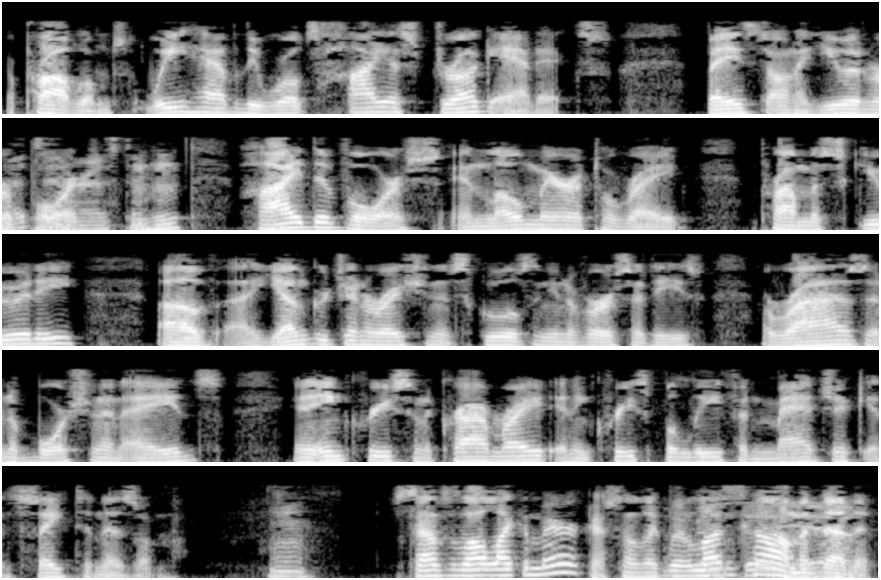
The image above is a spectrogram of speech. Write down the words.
uh, problems, we have the world's highest drug addicts, based on a UN That's report. interesting. Mhm. High divorce and low marital rate, promiscuity of a younger generation in schools and universities, a rise in abortion and AIDS, an increase in the crime rate, and increased belief in magic and Satanism. Hmm. Sounds a lot like America. Sounds like we have a lot in common, yeah. doesn't it?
